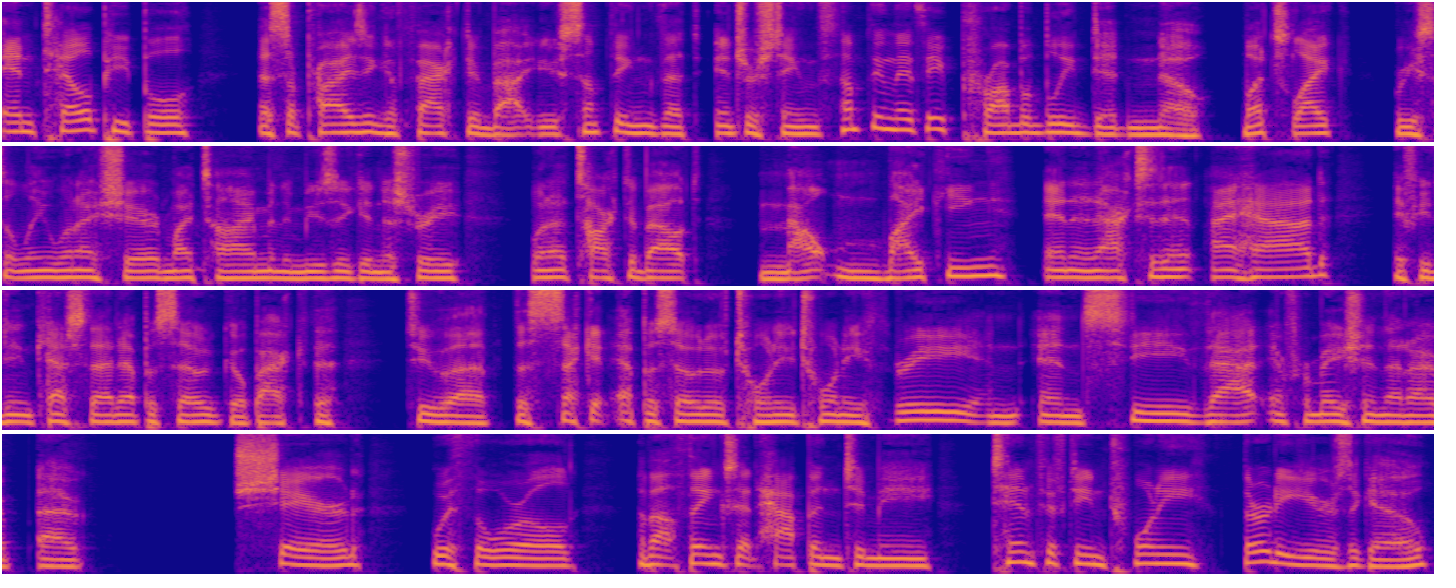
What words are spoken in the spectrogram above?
and tell people a surprising fact about you, something that's interesting, something that they probably didn't know. Much like recently when I shared my time in the music industry, when I talked about mountain biking and an accident I had. If you didn't catch that episode, go back to to uh, the second episode of 2023 and and see that information that I uh, shared with the world about things that happened to me 10, 15, 20, 30 years ago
